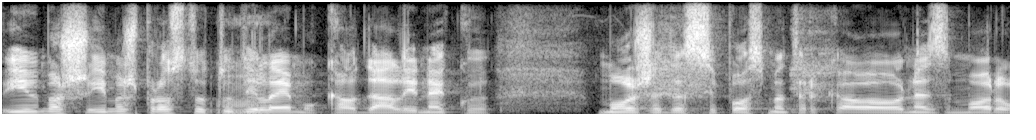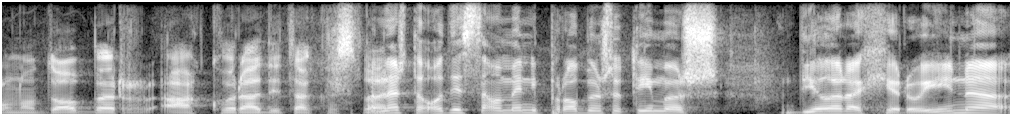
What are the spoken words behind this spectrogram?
imaš, imaš prosto tu dilemu, kao da li neko može da se posmatra kao, ne znam, moralno dobar ako radi takve Pa stvari. znaš šta, ovdje je samo meni problem što ti imaš dilera heroina,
